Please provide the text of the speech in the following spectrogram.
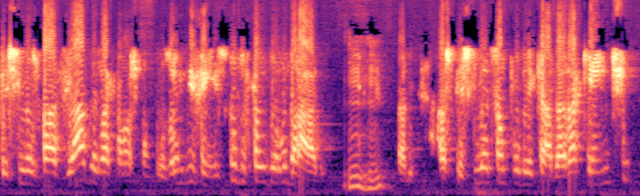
pesquisas baseadas naquelas conclusões, enfim, isso tudo foi derrubado. Uhum. As pesquisas são publicadas na quente,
